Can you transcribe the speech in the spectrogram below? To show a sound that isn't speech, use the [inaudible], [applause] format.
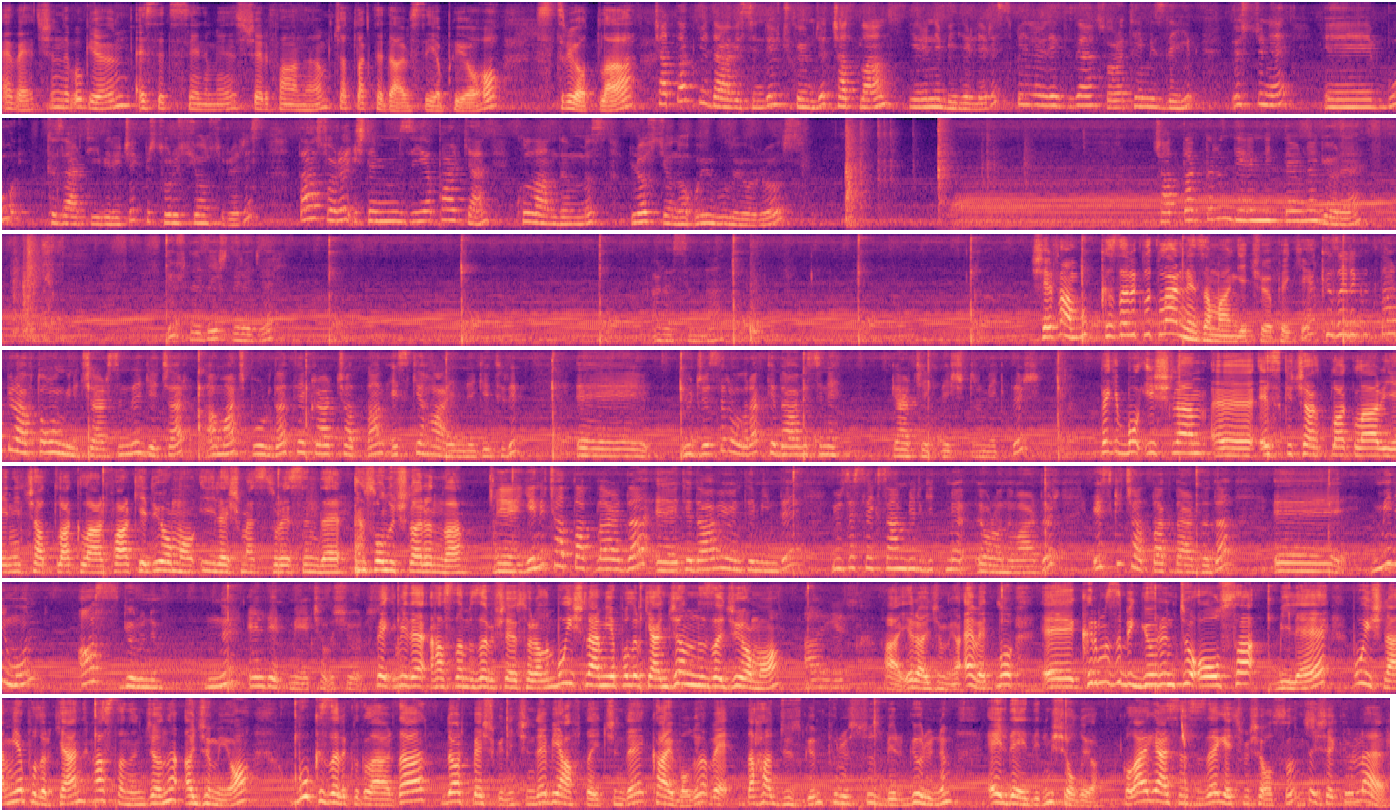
Evet, şimdi bugün estetisyenimiz Şerife Hanım çatlak tedavisi yapıyor. Striyotla. Çatlak tedavisinde 3 gün önce çatlağın yerini belirleriz. Belirledikten sonra temizleyip üstüne e, bu kızartıyı verecek bir solüsyon süreriz. Daha sonra işlemimizi yaparken kullandığımız losyonu uyguluyoruz. Çatlakların derinliklerine göre 3 ile 5 derece arasında Hanım bu kızarıklıklar ne zaman geçiyor peki? Kızarıklıklar bir hafta 10 gün içerisinde geçer. Amaç burada tekrar çatlağın eski haline getirip eee hücresel olarak tedavisini gerçekleştirmektir. Peki bu işlem e, eski çatlaklar, yeni çatlaklar fark ediyor mu iyileşme süresinde, [clears throat] sonuçlarında? Eee, yeni çatlaklarda eee, tedavi yönteminde %81 gitme oranı vardır. Eski çatlaklarda da eee, minimum az görünümünü elde etmeye çalışıyoruz. Peki bir de hastamıza bir şey soralım. Bu işlem yapılırken canınız acıyor mu? Hayır. Acımıyor. Evet bu e, kırmızı bir görüntü olsa bile bu işlem yapılırken hastanın canı acımıyor. Bu kızarıklıklarda 4-5 gün içinde bir hafta içinde kayboluyor ve daha düzgün pürüzsüz bir görünüm elde edilmiş oluyor. Kolay gelsin size geçmiş olsun. Teşekkürler.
